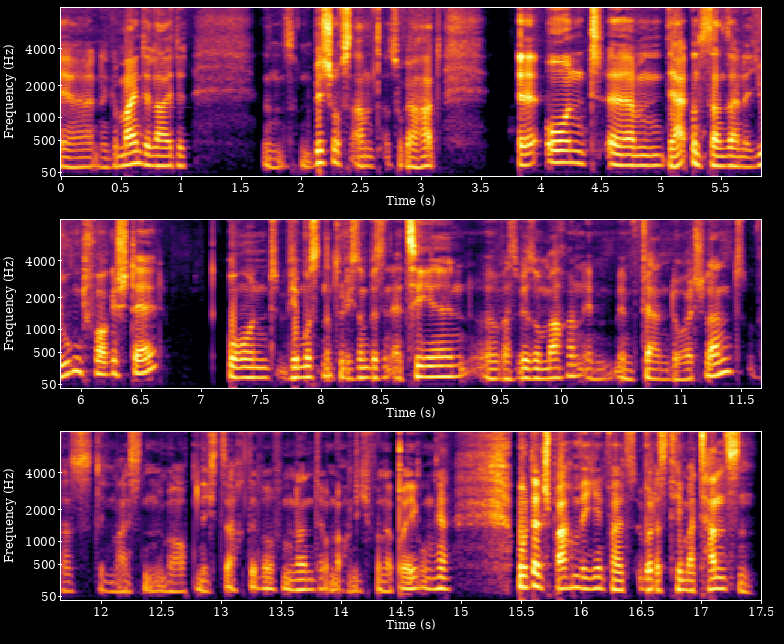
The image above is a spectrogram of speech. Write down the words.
der eine Gemeinde leitet ein, Bischofsamt sogar hat. Äh, und ähm, der hat uns dann seine Jugend vorgestellt. Und wir mussten natürlich so ein bisschen erzählen, äh, was wir so machen im, im fernen Deutschland, was den meisten überhaupt nicht sagte vom Land und auch nicht von der Prägung her. Und dann sprachen wir jedenfalls über das Thema Tanzen,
